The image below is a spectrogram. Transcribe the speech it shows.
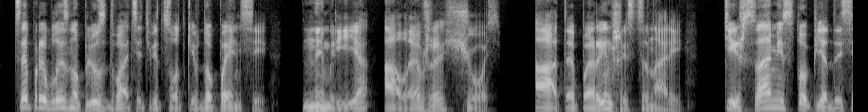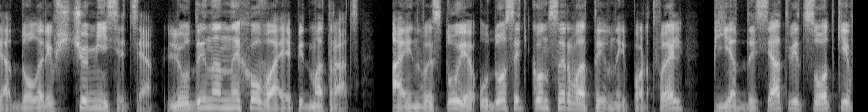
– це приблизно плюс 20% до пенсії. Не мрія, але вже щось. А тепер інший сценарій. Ті ж самі 150 доларів щомісяця людина не ховає під матрац, а інвестує у досить консервативний портфель 50%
